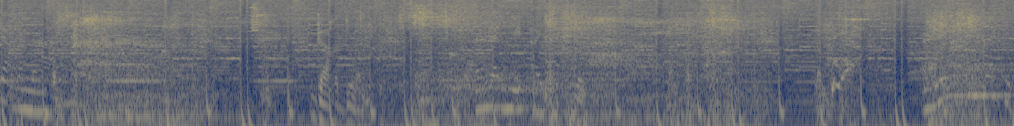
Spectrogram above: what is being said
Carnage. Gardons. Un allié a été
